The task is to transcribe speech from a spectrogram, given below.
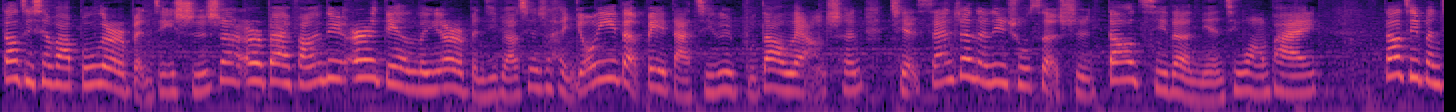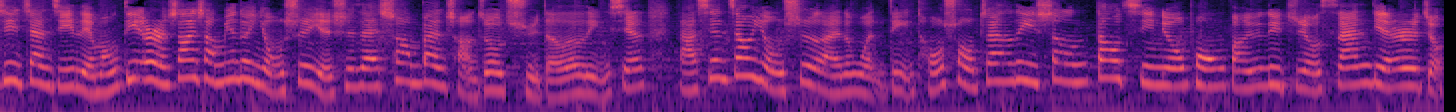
道奇先发 Buller 本季十胜二败，防御率二点零二，本季表现是很优异的，被打击率不到两成，且三战能力出色，是道奇的年轻王牌。道奇本季战绩联盟第二，上一场面对勇士也是在上半场就取得了领先，打线较勇士来的稳定，投手战力上道奇牛棚防御率只有三点二九，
